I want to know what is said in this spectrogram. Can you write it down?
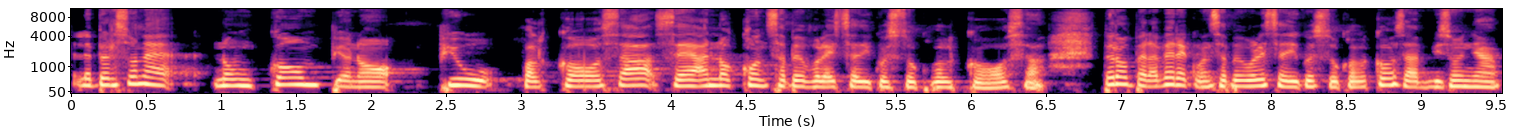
le persone non compiono più qualcosa se hanno consapevolezza di questo qualcosa. Però per avere consapevolezza di questo qualcosa bisogna,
